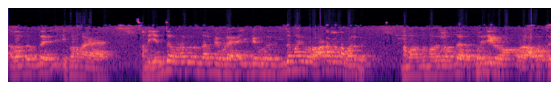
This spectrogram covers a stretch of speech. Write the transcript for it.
அதாவது வந்து இப்போ நம்ம அந்த எந்த உணர்வு இருந்தாலுமே கூட இப்படி ஒரு இந்த மாதிரி ஒரு ஆர்டர்ல தான் வருது. நம்ம வந்து முதல்ல வந்து அதை புரிஞ்சுக்கிறோம் ஒரு ஆபத்து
